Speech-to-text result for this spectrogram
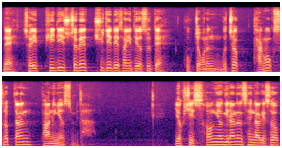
네, 저희 PD 수첩의 취재 대상이 되었을 때 국정원은 무척 당혹스럽다는 반응이었습니다. 역시 성역이라는 생각에서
